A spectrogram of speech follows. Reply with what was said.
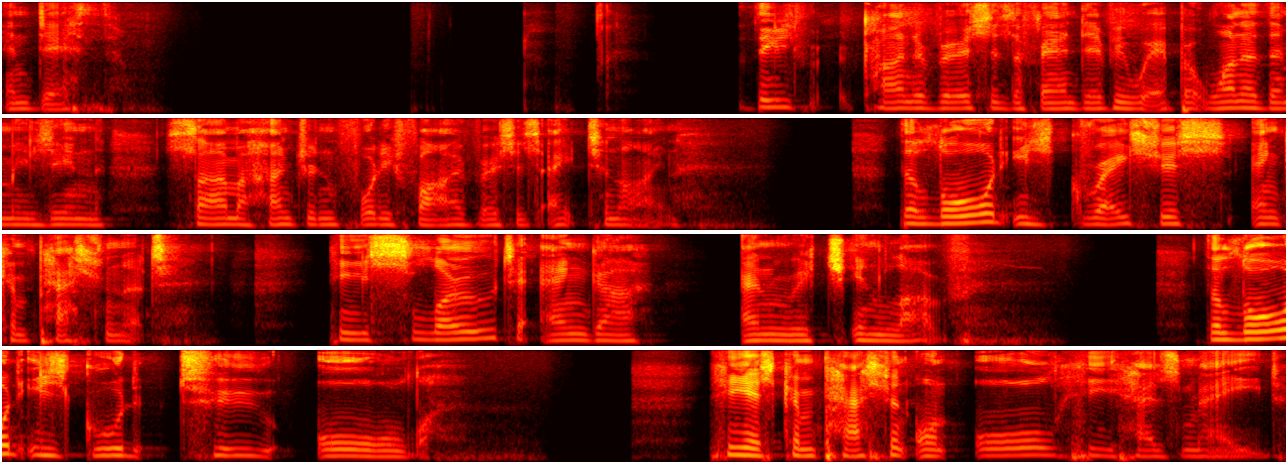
and death. These kind of verses are found everywhere, but one of them is in Psalm 145, verses 8 to 9. The Lord is gracious and compassionate he is slow to anger and rich in love. The Lord is good to all. He has compassion on all he has made.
